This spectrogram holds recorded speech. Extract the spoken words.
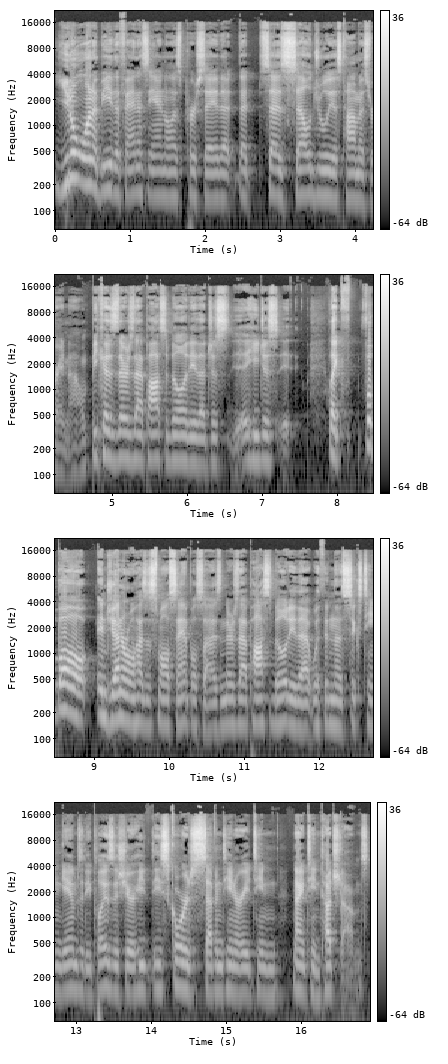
you don't want to be the fantasy analyst per se that that says sell Julius Thomas right now because there's that possibility that just he just like football in general has a small sample size and there's that possibility that within the 16 games that he plays this year he he scores 17 or 18 19 touchdowns.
